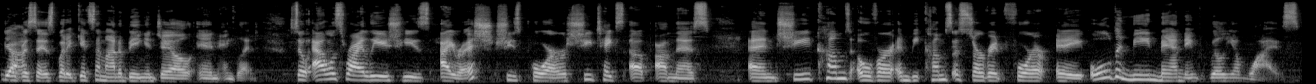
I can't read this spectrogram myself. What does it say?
Yeah. purposes, but it gets them out of being in jail in England. So Alice Riley, she's Irish, she's poor, she takes up on this, and she comes over and becomes a servant for a old and mean man named William Wise.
